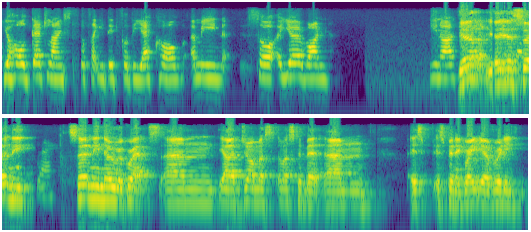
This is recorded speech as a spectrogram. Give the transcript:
your whole deadline stuff that you did for the Echo? I mean, so a year on, you know. yeah, yeah, yeah. Certainly, certainly no regrets. Um, yeah, John, I must I must admit. Um, it's it's been a great year. I've really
